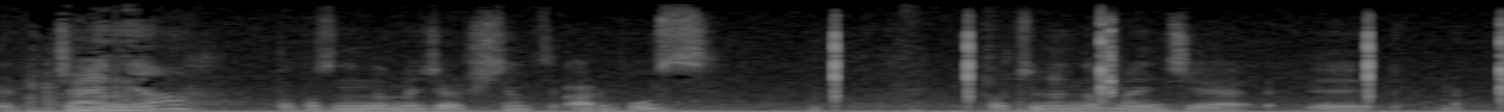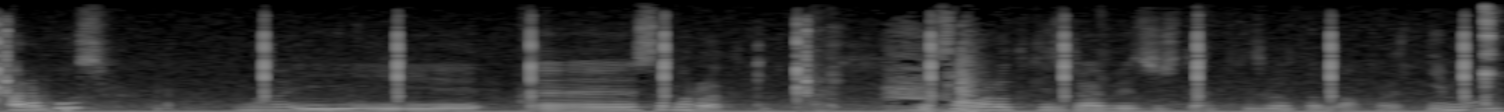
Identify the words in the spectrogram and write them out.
leczenia. To potem nam będzie lśniący arbuz. Potem nam będzie y, arbuz. No i y, samorodki. I samorodki zrobię coś takiego złoto, bo akurat nie mam.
